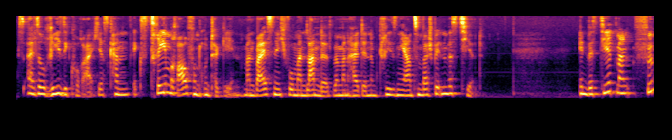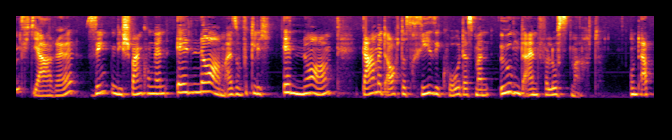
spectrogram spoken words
Ist also risikoreich. Es kann extrem rauf und runter gehen. Man weiß nicht, wo man landet, wenn man halt in einem Krisenjahr zum Beispiel investiert. Investiert man fünf Jahre, sinken die Schwankungen enorm, also wirklich enorm. Damit auch das Risiko, dass man irgendeinen Verlust macht. Und ab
